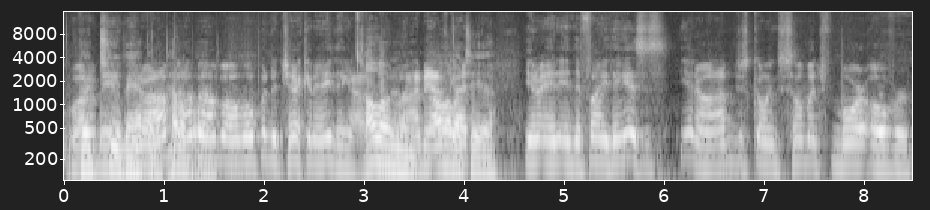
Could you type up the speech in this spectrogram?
Well, good I mean, tube amp know, and a I'm, pedal I'm, board. I'm, I'm open to checking anything out. I'll loan one. I mean, I'll I've got, to you. You know, and, and the funny thing is, is, you know, I'm just going so much more over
